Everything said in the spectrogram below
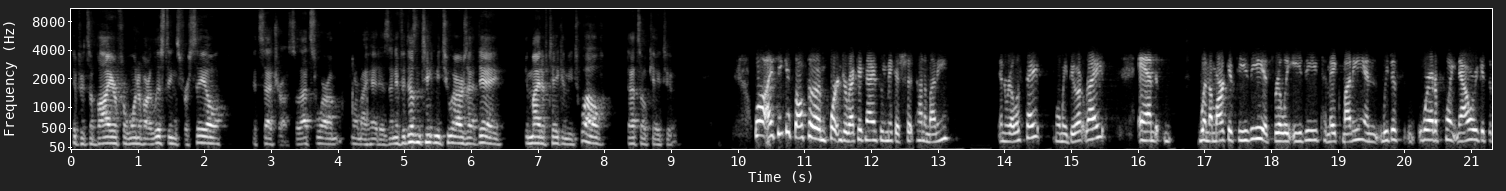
if it's a buyer for one of our listings for sale, etc. So that's where I'm, where my head is. And if it doesn't take me two hours that day, it might have taken me 12. That's okay too. Well, I think it's also important to recognize we make a shit ton of money in real estate when we do it right. And when the market's easy, it's really easy to make money. And we just, we're at a point now where we get to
